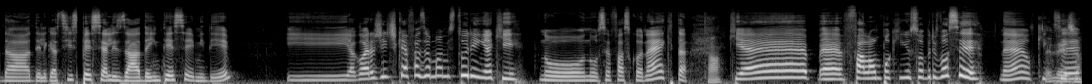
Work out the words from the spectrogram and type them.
da Delegacia Especializada em TCMD. E agora a gente quer fazer uma misturinha aqui no, no Cefaz Conecta, Tá. que é, é falar um pouquinho sobre você, né? O que, que você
